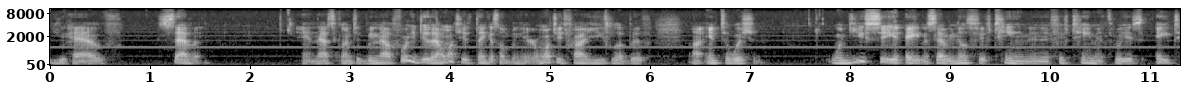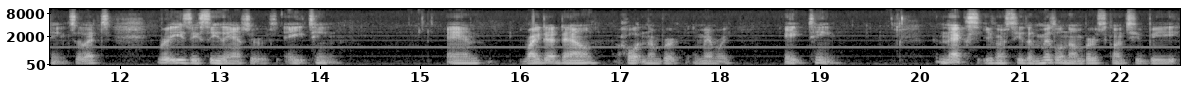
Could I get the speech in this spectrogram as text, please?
you have 7. And that's going to be, now before you do that, I want you to think of something here. I want you to try to use a little bit of uh, intuition. When you see an 8 and 7, you know it's 15, and then 15 and 3 is 18. So that's very easy to see the answer is 18. And write that down, hold that number in memory, 18. Next, you're going to see the middle number is going to be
